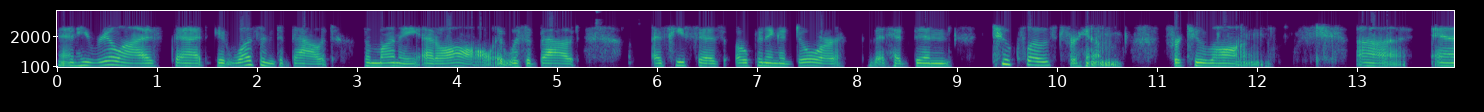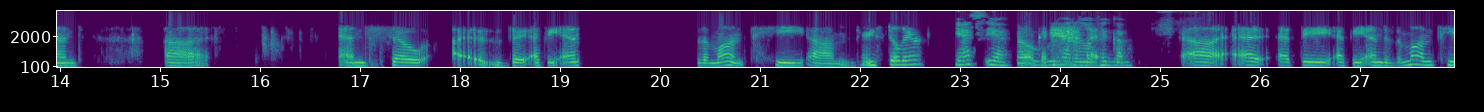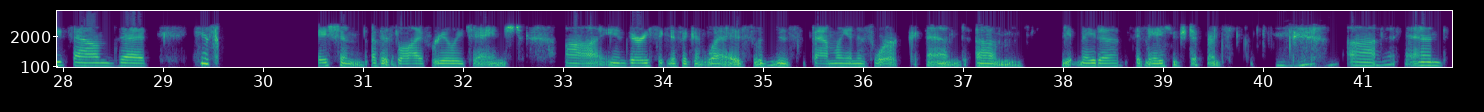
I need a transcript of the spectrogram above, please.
And he realized that it wasn't about the money at all. It was about, as he says, opening a door that had been too closed for him for too long. Uh, and, uh, and so uh, the, at the end of the month, he, um, are you still there? Yes, yeah. Oh, okay. We had a little hiccup. Uh, at, at the at the end of the month, he found that his of his life really changed uh, in very significant ways with his family and his work, and um, it made a it made a huge difference. Mm-hmm. Uh, and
